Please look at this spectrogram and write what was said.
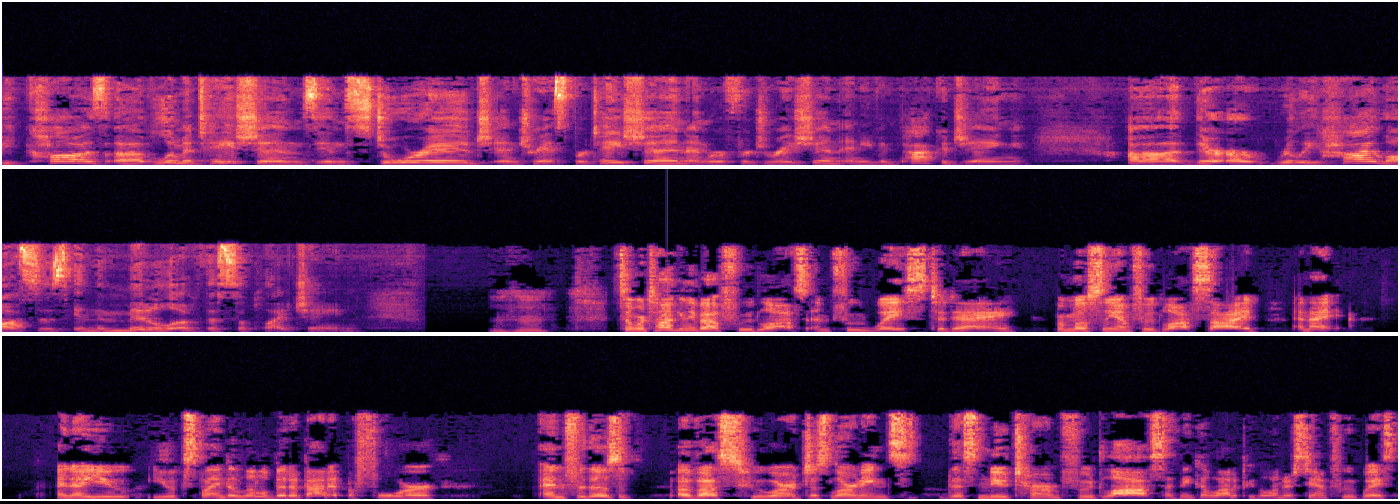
because of limitations in storage and transportation and refrigeration and even packaging, uh, there are really high losses in the middle of the supply chain. Mm-hmm. So we're talking about food loss and food waste today. We're mostly on food loss side, and I, I know you you explained a little bit about it before. And for those of, of us who are just learning this new term, food loss, I think a lot of people understand food waste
